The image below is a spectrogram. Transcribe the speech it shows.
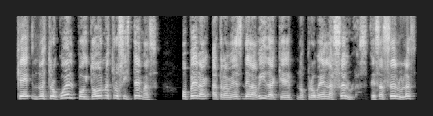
que nuestro cuerpo y todos nuestros sistemas operan a través de la vida que nos proveen las células. Esas células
